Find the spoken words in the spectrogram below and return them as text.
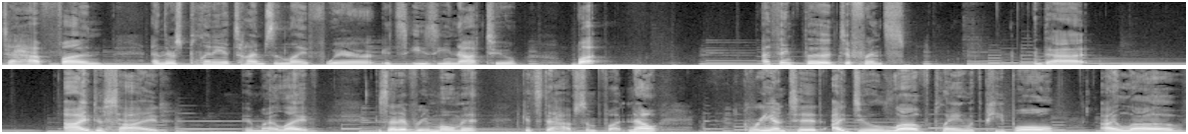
to have fun, and there's plenty of times in life where it's easy not to, but I think the difference that I decide in my life is that every moment gets to have some fun. Now, granted, I do love playing with people. I love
